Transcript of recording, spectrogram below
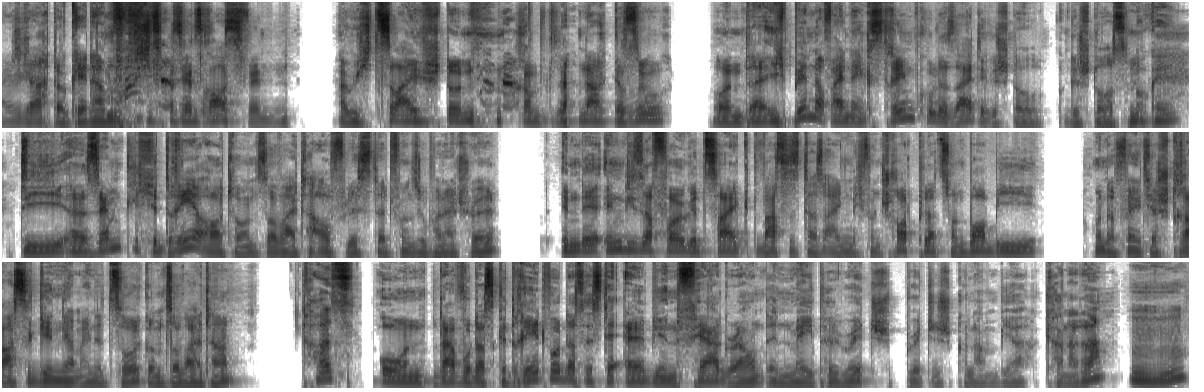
Da habe ich gedacht, okay, da muss ich das jetzt rausfinden. Habe ich zwei Stunden nach- danach gesucht. Und äh, ich bin auf eine extrem coole Seite gesto gestoßen, Okay. die äh, sämtliche Drehorte und so weiter auflistet von Supernatural. In, der, in dieser Folge zeigt, was ist das eigentlich für ein Schrottplatz von Bobby und auf welche Straße gehen die am Ende zurück und so weiter. Krass. Und da, wo das gedreht wurde, das ist der Albion Fairground in Maple Ridge, British Columbia, Kanada. Mhm.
